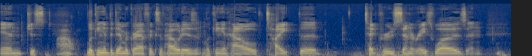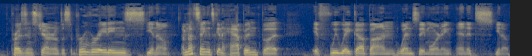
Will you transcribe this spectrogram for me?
and just Wow. looking at the demographics of how it is, and looking at how tight the Ted Cruz Senate race was, and the president's general disapproval ratings. You know, I'm not saying it's going to happen, but if we wake up on Wednesday morning and it's you know,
